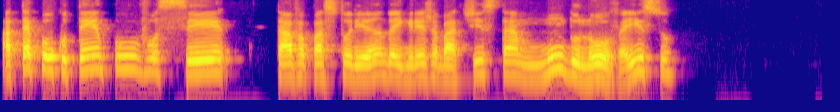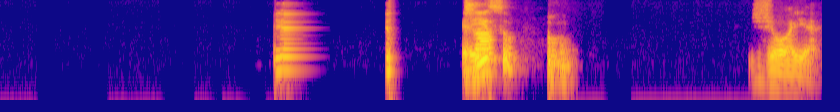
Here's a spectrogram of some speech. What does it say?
até pouco tempo você estava pastoreando a Igreja Batista Mundo Novo, é isso? É isso? Joia.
